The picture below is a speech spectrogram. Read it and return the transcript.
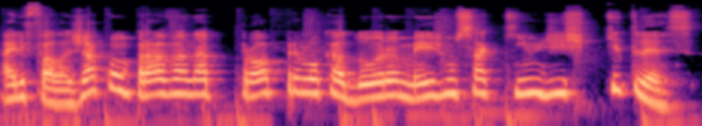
Aí ele fala, já comprava na própria locadora mesmo um saquinho de Skittles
